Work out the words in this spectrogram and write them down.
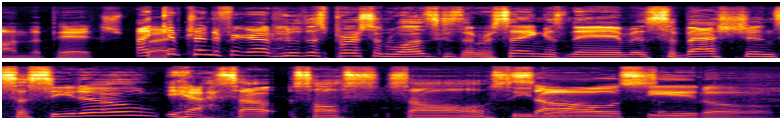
on the pitch. I kept trying to figure out who this person was because they were saying his name is Sebastian Sacido. Yeah. Sal, Sal, Salcido. Salcido.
